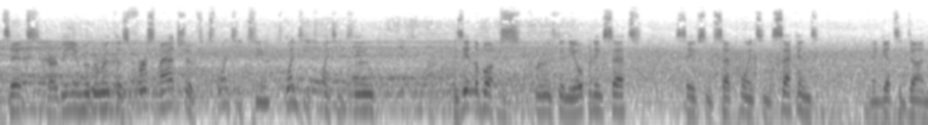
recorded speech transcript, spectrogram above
That's it. Muguruza's first match of 22 2022 is in the books. Cruised in the opening set, saves some set points in the second, and then gets it done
